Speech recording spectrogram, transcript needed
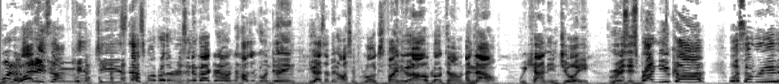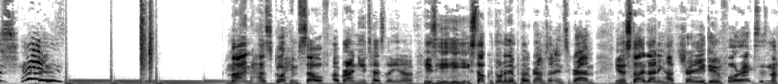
What, up, what is up, Kimchi's? That's my brother Ruz in the background. How's everyone doing? You guys have been asking for vlogs. Finally, we're out of lockdown. And now we can enjoy Ruz's brand new car. What's up, Ruz? Hey! Man has got himself a brand new Tesla, you know. He's he, he, he stuck with one of them programs on Instagram, you know, started learning how to trade, doing Forex, isn't it?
